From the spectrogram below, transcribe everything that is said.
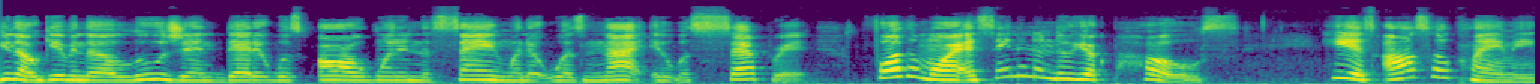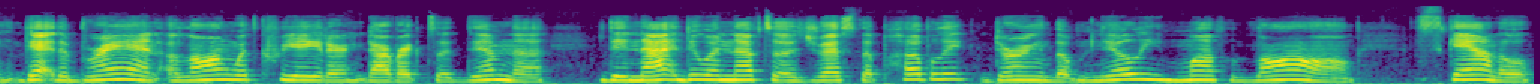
you know, giving the illusion that it was all one and the same when it was not, it was separate. Furthermore, as seen in the New York Post, he is also claiming that the brand, along with creator director Demna, did not do enough to address the public during the nearly month long scandal,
